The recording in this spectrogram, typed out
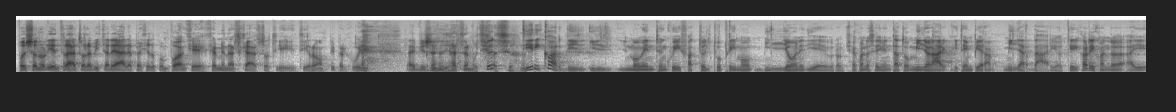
Poi sono rientrato alla vita reale perché dopo un po' anche camminare scarso ti, ti rompi, per cui hai bisogno di altre motivazioni. Tu ti ricordi il, il, il, momento in cui hai fatto il tuo primo milione di euro? Cioè quando sei diventato milionario, ai tempi era miliardario. Ti ricordi quando hai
